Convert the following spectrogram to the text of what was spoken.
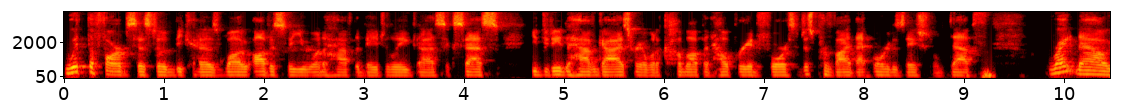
with the farm system because while obviously you want to have the major league uh, success, you do need to have guys who are able to come up and help reinforce and just provide that organizational depth right now,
